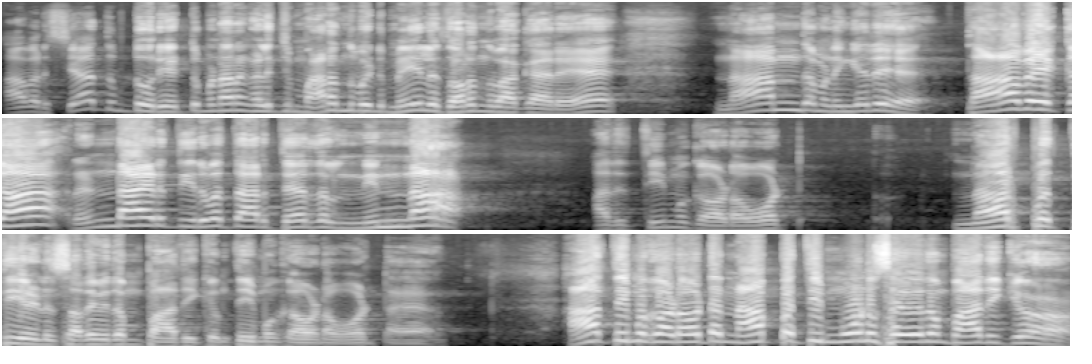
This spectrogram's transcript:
அவர் சேர்த்துவிட்டு ஒரு எட்டு மணி நேரம் கழிச்சு மறந்து போயிட்டு மெயில திறந்து பார்க்காரு. நாம் தமிழ்ங்கிறது தாவேக்கா ரெண்டாயிரத்தி இருபத்தாறு தேர்தல் நின்னா அது திமுகவோட ஓட்டு. நாற்பத்தி ஏழு சதவீதம் பாதிக்கும் திமுகவோட ஓட்டை. அதிமுகவோட ஓட்டை நாற்பத்தி மூணு சதவீதம் பாதிக்கும்.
